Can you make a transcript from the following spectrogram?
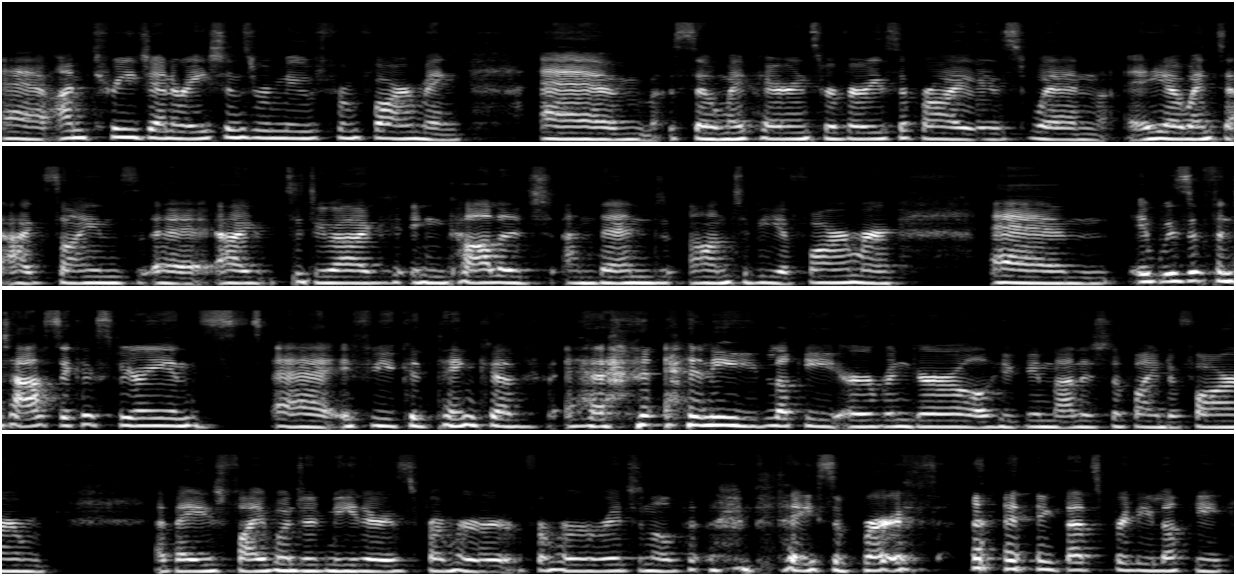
Uh, I'm three generations removed from farming, um, so my parents were very surprised when a, I went to ag science, uh, ag, to do ag in college, and then on to be a farmer. Um, it was a fantastic experience. Uh, if you could think of any lucky urban girl who can manage to find a farm about 500 meters from her from her original place of birth. I think that's pretty lucky.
